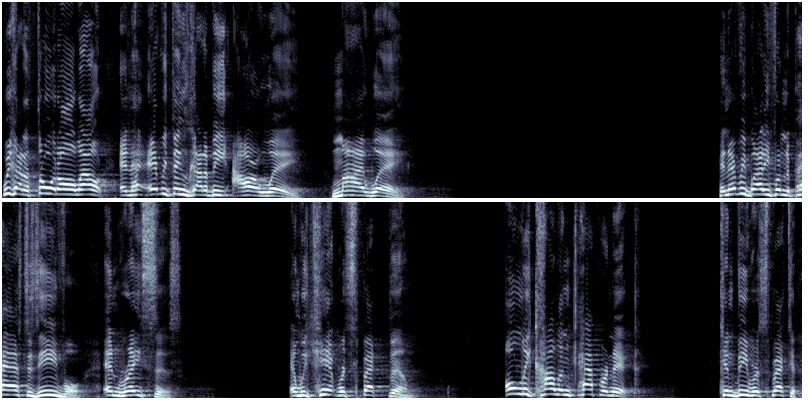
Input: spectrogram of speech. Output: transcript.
We got to throw it all out, and everything's got to be our way, my way. And everybody from the past is evil and racist, and we can't respect them. Only Colin Kaepernick can be respected,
